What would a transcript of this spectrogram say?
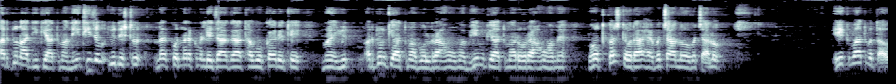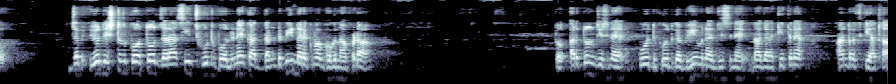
अर्जुन आदि की आत्मा नहीं थी जब युधिष्ठिर नरक को नरक में ले जा गया था। वो कह रहे थे, मैं अर्जुन की आत्मा बोल रहा हूँ, मैं भीम की आत्मा रो रहा हूँ, हमें बहुत कष्ट हो रहा है, बचा लो बचा लो। एक बात बताओ, जब युधिष्ठिर को तो जरा सी झूठ बोलने का दंड भी नरक में भोगना पड़ा तो अर्जुन जिसने कूद कूद कर, भीम ने जिसने ना जाने कितने अनरथ किया था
